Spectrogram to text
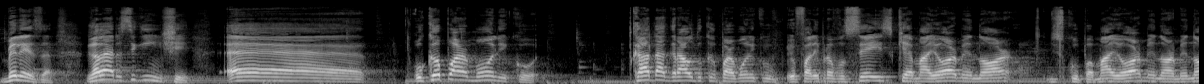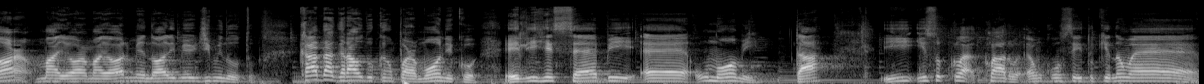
Beleza. Galera, é o seguinte, é... o campo harmônico Cada grau do campo harmônico eu falei para vocês que é maior, menor, desculpa, maior, menor, menor, maior, maior, menor e meio diminuto. Cada grau do campo harmônico ele recebe é, um nome, tá? E isso, cl claro, é um conceito que não é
